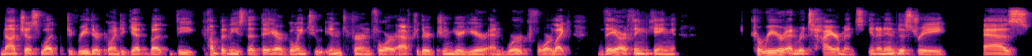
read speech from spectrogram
not just what degree they're going to get, but the companies that they are going to intern for after their junior year and work for. Like they are thinking career and retirement in an industry as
